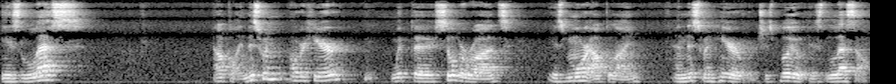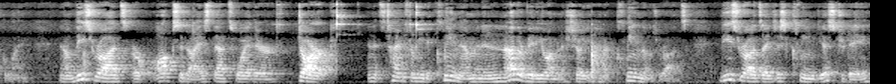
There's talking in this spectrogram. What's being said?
is less alkaline. This one over here with the silver rods is more alkaline and this one here which is blue is less alkaline. Now these rods are oxidized that's why they're dark and it's time for me to clean them. And in another video, I'm going to show you how to clean those rods. These rods I just cleaned yesterday,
